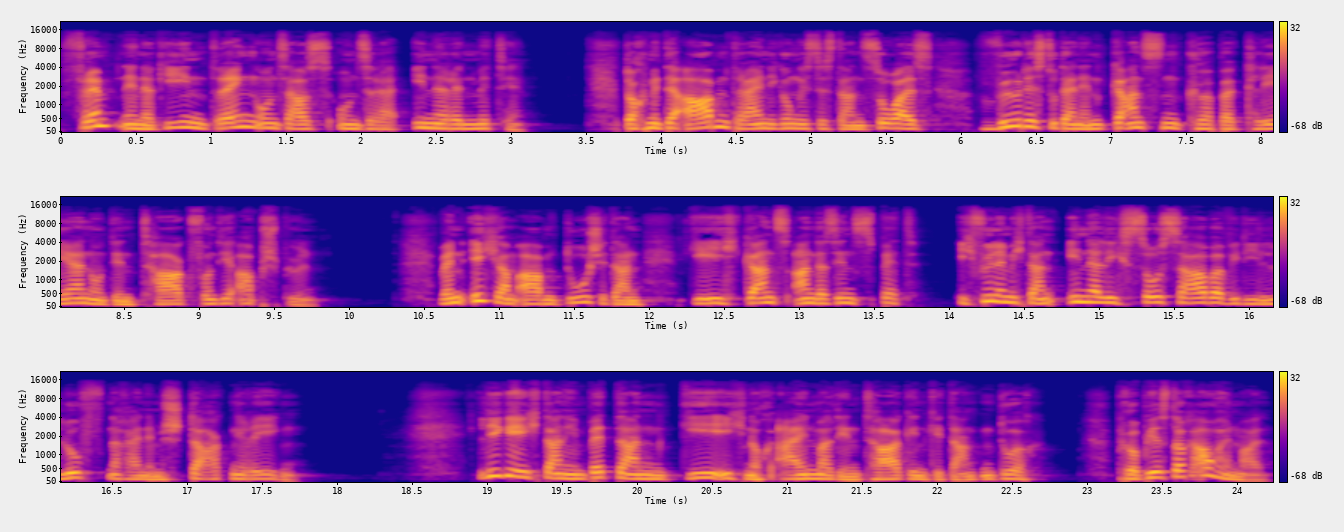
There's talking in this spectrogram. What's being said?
fremden Energien drängen uns aus unserer inneren Mitte. Doch mit der Abendreinigung ist es dann so, als würdest du deinen ganzen Körper klären und den Tag von dir abspülen. Wenn ich am Abend dusche, dann gehe ich ganz anders ins Bett. Ich fühle mich dann innerlich so sauber wie die Luft nach einem starken Regen. Liege ich dann im Bett, dann gehe ich noch einmal den Tag in Gedanken durch. Probier's doch auch einmal.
